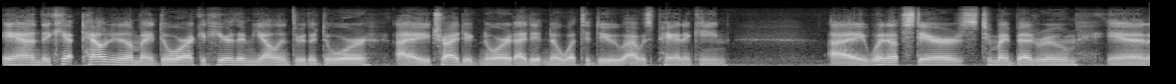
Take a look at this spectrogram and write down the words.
And they kept pounding on my door. I could hear them yelling through the door. I tried to ignore it. I didn't know what to do. I was panicking. I went upstairs to my bedroom and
